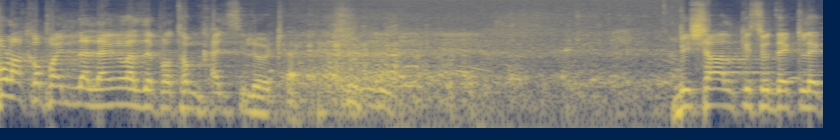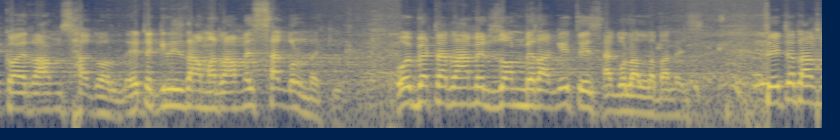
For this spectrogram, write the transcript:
পোড়া কপাইল্লা ল্যাংড়া যে প্রথম খাইছিল এটা? বিশাল কিছু দেখলে কয়, রাম ছাগল। এটা কি আমার রামের ছাগল নাকি? ওই বেটা রামের জন্মের আগে তো এই ছাগল আল্লাহ বানাইছে। তো এটা রাম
